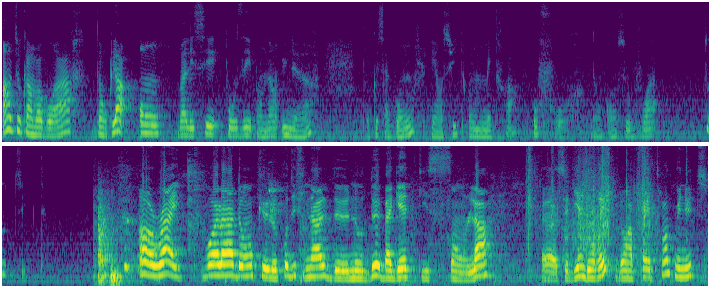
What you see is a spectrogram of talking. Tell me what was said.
En tout cas, on va voir. Donc là, on va laisser poser pendant une heure que ça gonfle. Et ensuite, on mettra au four. Donc, on se voit tout de suite. Alright, voilà donc le produit final de nos deux baguettes qui sont là. Euh, c'est bien doré. Donc après 30 minutes,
